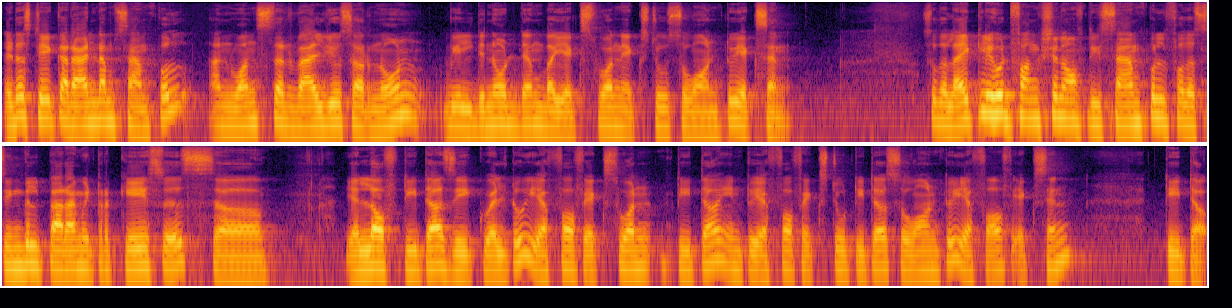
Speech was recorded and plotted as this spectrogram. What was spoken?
Let us take a random sample and once their values are known, we will denote them by x1, x2 so on to xn. So, the likelihood function of the sample for the single parameter case is uh, L of theta is equal to f of x1 theta into f of x2 theta so on to f of xn theta.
